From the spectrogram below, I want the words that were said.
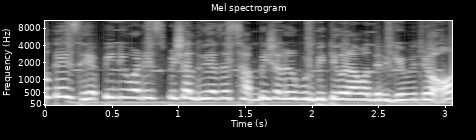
So guys happy new year special দুই হাজার ছাব্বিশ সালের উপর ভিত্তি করে আমাদের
